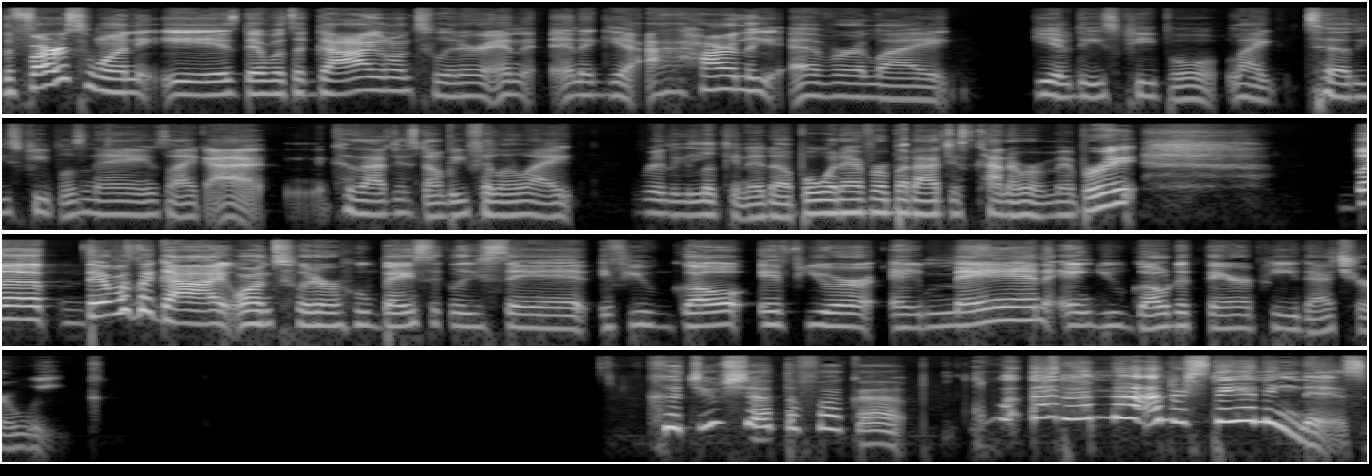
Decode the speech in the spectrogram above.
The first one is there was a guy on Twitter, and and again, I hardly ever like give these people like tell these people's names, like I because I just don't be feeling like really looking it up or whatever, but I just kind of remember it. But there was a guy on Twitter who basically said if you go, if you're a man and you go to therapy, that you're weak. Could you shut the fuck up? What, I'm not understanding this.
